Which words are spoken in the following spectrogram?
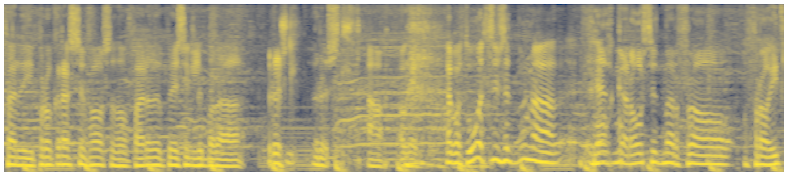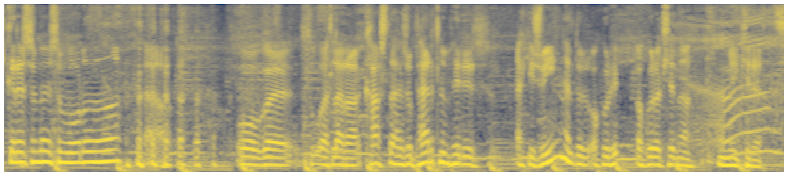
ferði í Progressive House þá ferðu basically bara Rusl. rusl Já, ok. Það er gott, þú ert sem sagt búin að Flokka rósirnar frá, frá ítgresinu sem voruðu það og uh, þú ætlar að kasta þessum perlum fyrir ekki svín, heldur okkur, okkur öll hérna Mikið rétt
